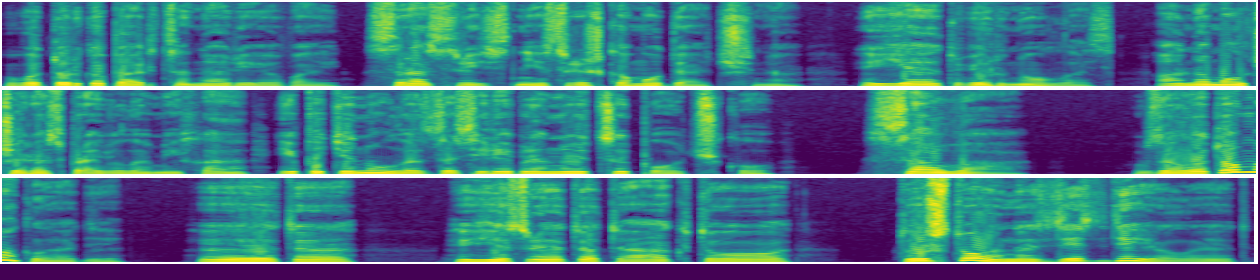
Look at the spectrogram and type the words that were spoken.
вот только пальцы на левой срослись не слишком удачно. И я отвернулась. Она молча расправила меха и потянула за серебряную цепочку. Сова. В золотом окладе? Это... Если это так, то... То что она здесь делает?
